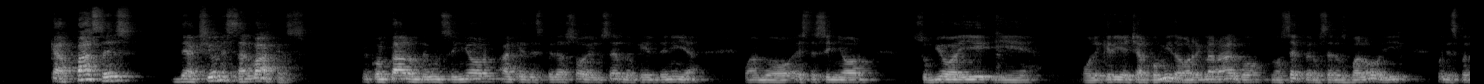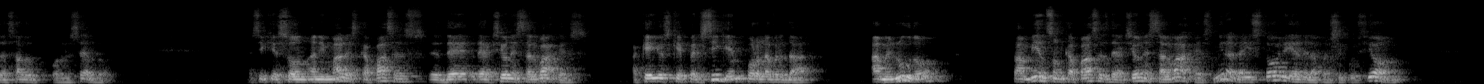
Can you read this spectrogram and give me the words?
capaces de acciones salvajes. Me contaron de un señor al que despedazó el cerdo que él tenía cuando este señor subió ahí y o le quería echar comida o arreglar algo, no sé, pero se resbaló y fue despedazado por el cerdo. Así que son animales capaces de, de acciones salvajes. Aquellos que persiguen por la verdad, a menudo también son capaces de acciones salvajes. Mira la historia de la persecución,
